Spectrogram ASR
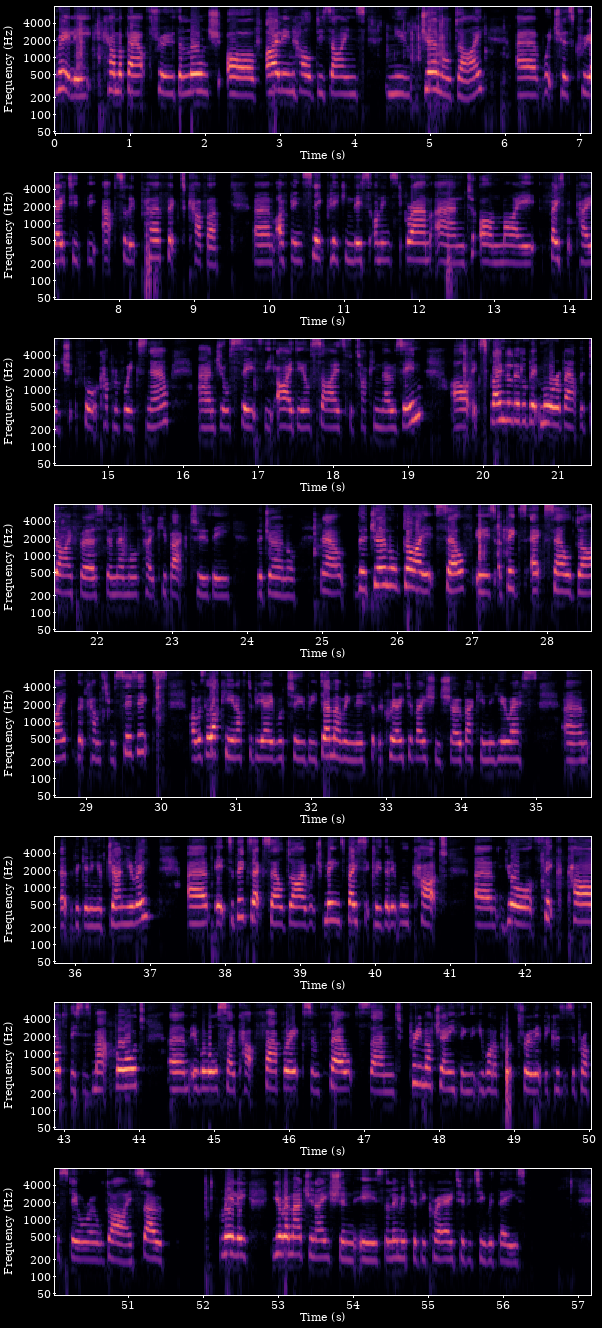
really come about through the launch of Eileen Hull Designs new journal die uh, which has created the absolute perfect cover. Um, I've been sneak peeking this on Instagram and on my Facebook page for a couple of weeks now and you'll see it's the ideal size for tucking those in. I'll explain a little bit more about the die first and then we'll take you back to the the journal. Now, the journal die itself is a Bigz XL die that comes from Sizzix. I was lucky enough to be able to be demoing this at the Creativation show back in the US um, at the beginning of January. Uh, it's a Bigz XL die, which means basically that it will cut um, your thick card. This is mat board. Um, it will also cut fabrics and felts and pretty much anything that you want to put through it because it's a proper steel rule die. So really your imagination is the limit of your creativity with these.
